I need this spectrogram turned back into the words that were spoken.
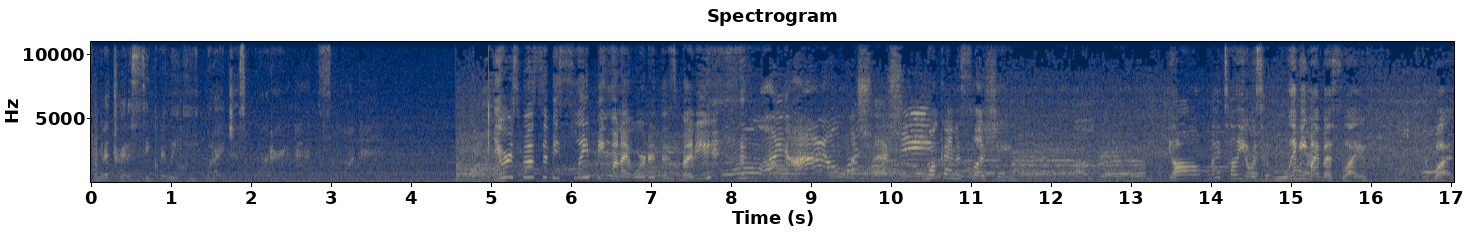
I'm gonna try to secretly eat what I just ordered. You were supposed to be sleeping when I ordered this, buddy. Oh, I, What kind of slushy? Y'all, when I tell you I was living my best life, I was.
